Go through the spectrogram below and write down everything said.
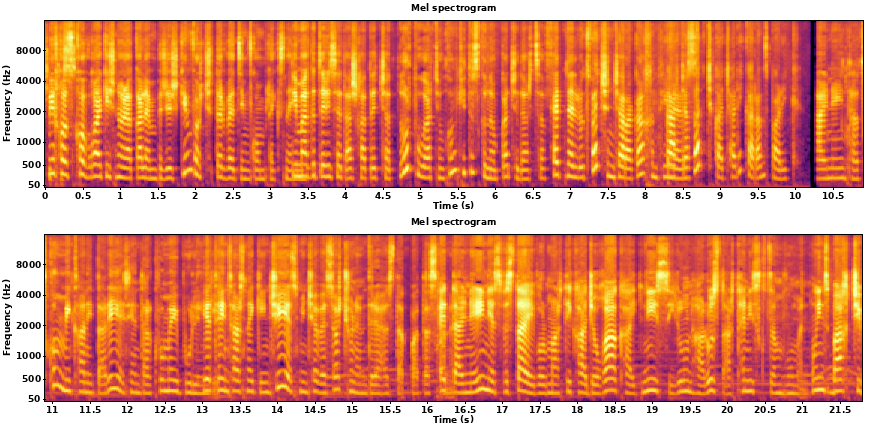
քիթ։ Մի խոսքով ուղղակի շնորհակալ եմ բժշկին, որ չտրվեց իմ կոմպլեքսներին։ Դիմագծերիս հետ աշխատեց շատ նուրբ ու արդյունքում քիթս կնոպկա չդարձավ։ Հետն էլ լուծվեց շնչառական խնդիրները։ Կարճ ասած չկաչարի առանց բարիք։ Տարիների ընթացքում մի քանի տարի ես ենթարկվում էի բուլինգի։ Եթե ինձ հարցնեք ինչի, ես մինչև այսօր չունեմ դրա հստակ պատասխանը։ Այդ տարիներին ես վստահ էի, որ մարդիկ հաջողակ, հայտնի, սիրուն, հարուստ արդեն իսկ ծնվում են։ Ու ինձ բախտ չի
